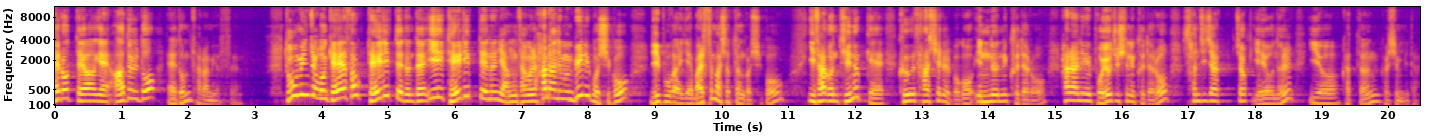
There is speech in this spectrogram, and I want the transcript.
헤롯 대왕의 아들도 에돔 사람이었어요. 두 민족은 계속 대립되는데 이 대립되는 양상을 하나님은 미리 보시고 리브가에게 말씀하셨던 것이고 이삭은 뒤늦게 그 사실을 보고 있는 그대로 하나님이 보여주시는 그대로 선지자적 예언을 이어갔던 것입니다.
